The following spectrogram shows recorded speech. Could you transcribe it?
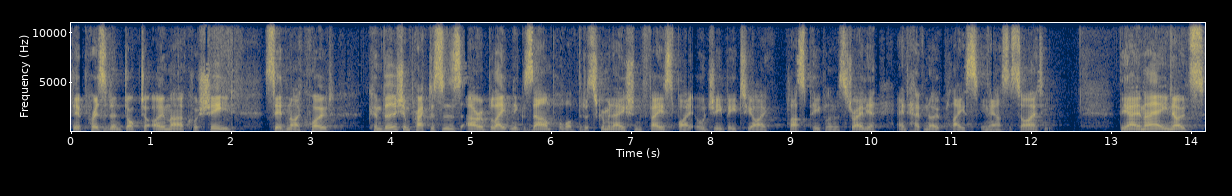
their president, Dr Omar Khorshid, said, and I quote, Conversion practices are a blatant example of the discrimination faced by LGBTI plus people in Australia and have no place in our society. The AMA notes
